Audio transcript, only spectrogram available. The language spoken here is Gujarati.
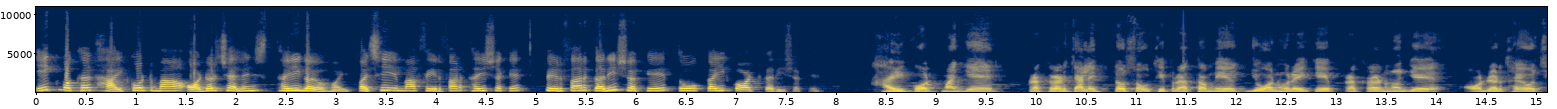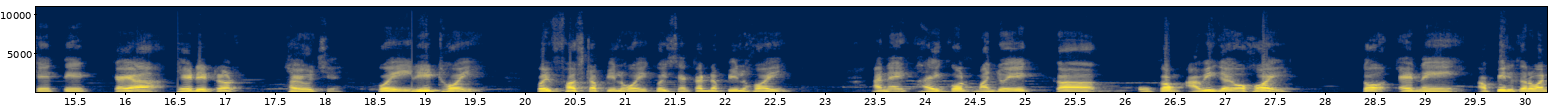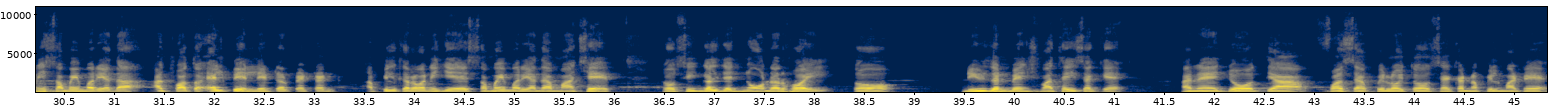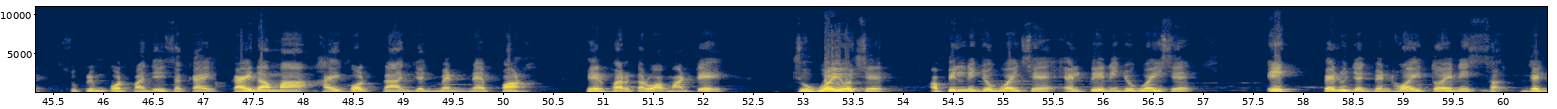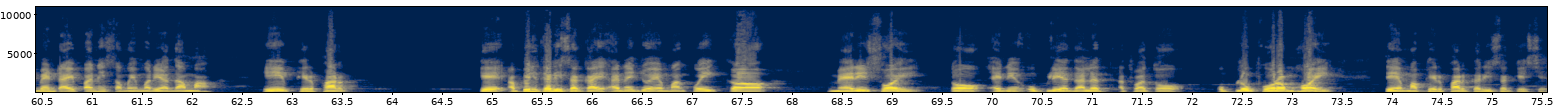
એક વખત હાઈકોર્ટમાં ઓર્ડર ચેલેન્જ થઈ ગયો હોય, પછી એમાં ફેરફાર થઈ શકે, ફેરફાર કરી શકે તો કઈ કોર્ટ કરી શકે? હાઈકોર્ટમાં જે પ્રકરણ ચાલે તો સૌથી પ્રથમ એ જોવાનું રહે કે પ્રકરણનો જે ઓર્ડર થયો છે તે કયા હેડ હેઠળ થયો છે? કોઈ રીટ હોય, કોઈ ફર્સ્ટ અપીલ હોય, કોઈ સેકન્ડ અપીલ હોય. અને હાઈકોર્ટમાં જો એક હુકમ આવી ગયો હોય તો એની અપીલ કરવાની સમય મર્યાદા અથવા તો એલપીએલ લેટર પેટન્ટ અપીલ કરવાની જે સમય મર્યાદામાં છે, તો સિંગલ જજનો ઓર્ડર હોય તો ડિવિઝન બેન્ચમાં થઈ શકે. અને જો ત્યાં ફર્સ્ટ અપીલ હોય તો સેકન્ડ અપીલ માટે સુપ્રીમ કોર્ટમાં જઈ શકાય. કાયદામાં હાઈકોર્ટના જજમેન્ટને પણ ફેરફાર કરવા માટે જોગવાઈઓ છે. અપીલની જોગવાઈ છે, એલપીએની જોગવાઈ છે. એક પહેલું જજમેન્ટ હોય તો એની જજમેન્ટ આપ્યાની સમય મર્યાદામાં એ ફેરફાર કે અપીલ કરી શકાય અને જો એમાં કોઈક મેરિટ્સ હોય તો એની ઉપલી અદાલત અથવા તો ઉપલું ફોરમ હોય તે એમાં ફેરફાર કરી શકે છે.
